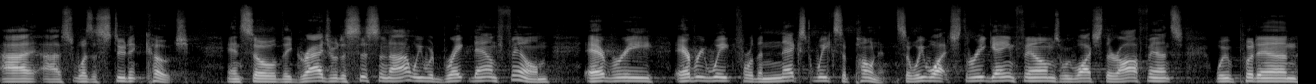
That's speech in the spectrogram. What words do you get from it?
I, I was a student coach. And so the graduate assistant and I, we would break down film every, every week for the next week's opponent. So we watched three game films, we watched their offense, we put in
